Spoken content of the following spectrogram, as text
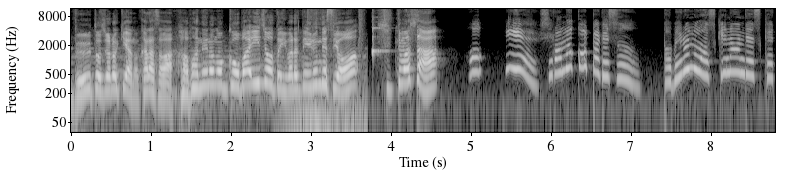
ブートジョロキアの辛さはハバネロの5倍以上と言われているんですよ。知ってました？なえ知らなかったです。食べるのは好きなんですけど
